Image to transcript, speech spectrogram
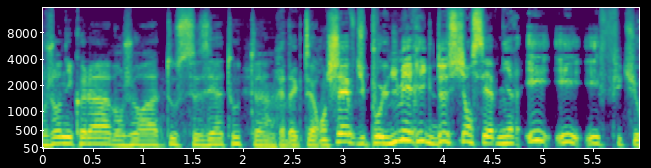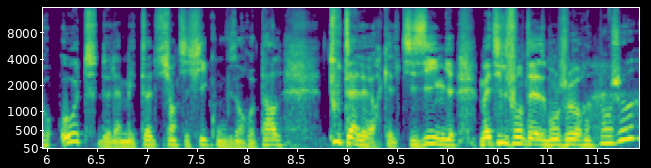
Bonjour Nicolas, bonjour à tous et à toutes. Rédacteur en chef du pôle numérique de Sciences et Avenir et, et, et futur hôte de la méthode scientifique. On vous en reparle tout à l'heure. Quel teasing. Mathilde Fontaise, bonjour. Bonjour.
